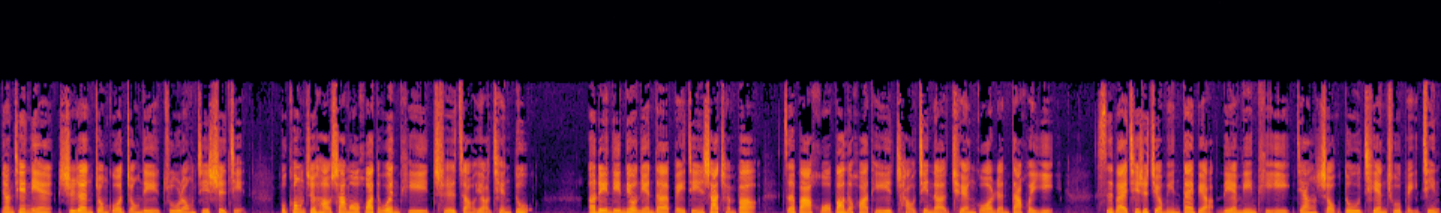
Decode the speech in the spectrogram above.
两千年，时任中国总理朱镕基示警，不控制好沙漠化的问题，迟早要迁都。二零零六年的北京沙尘暴。则把火爆的话题炒进了全国人大会议，四百七十九名代表联名提议将首都迁出北京。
